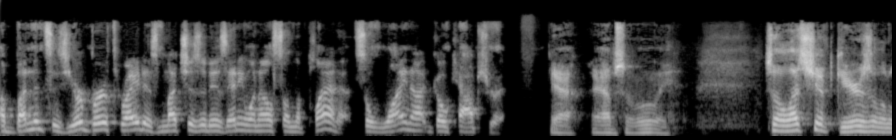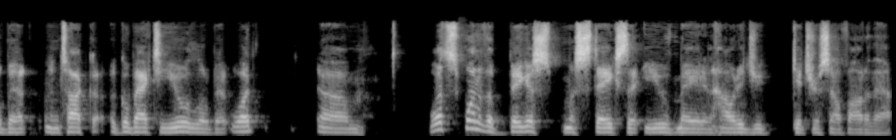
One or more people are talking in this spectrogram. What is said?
abundance is your birthright as much as it is anyone else on the planet so why not go capture it yeah absolutely so let's shift gears a little bit and talk. Go back to you a little bit. What, um, what's one of the biggest mistakes that you've made, and how did you get yourself out of that?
